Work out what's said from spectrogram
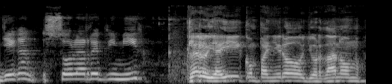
llegan solo a reprimir Claro, y ahí, compañero Jordano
